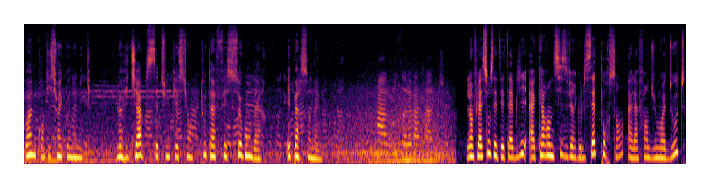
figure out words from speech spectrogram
bonnes conditions économiques. Le hijab, c'est une question tout à fait secondaire et personnelle. L'inflation s'est établie à 46,7% à la fin du mois d'août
